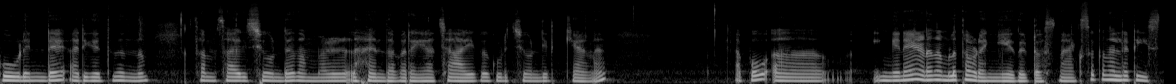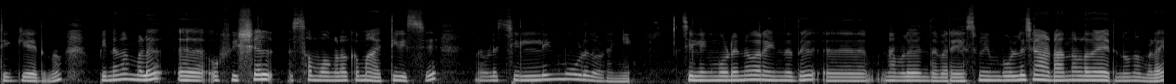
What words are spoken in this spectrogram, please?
പൂളിന്റെ അരികത്ത് നിന്നും സംസാരിച്ചുകൊണ്ട് നമ്മൾ എന്താ പറയുക ചായയൊക്കെ കുടിച്ചുകൊണ്ടിരിക്കുകയാണ്. അപ്പോൾ ഇങ്ങനെയാണ് നമ്മൾ തുടങ്ങിയത് കേട്ടോ. സ്നാക്സൊക്കെ നല്ല ടേസ്റ്റിയൊക്കെ ആയിരുന്നു. പിന്നെ നമ്മൾ ഒഫീഷ്യൽ സംഭവങ്ങളൊക്കെ മാറ്റി വെച്ച് നമ്മൾ ചില്ലിങ് മൂഡ് തുടങ്ങി. ചില്ലിങ് മോഡ് എന്ന് പറയുന്നത് നമ്മൾ എന്താ പറയുക സ്വിമ്മിംഗ് പൂളിൽ ചാടാന്നുള്ളതായിരുന്നു നമ്മുടെ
